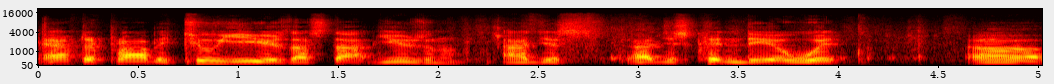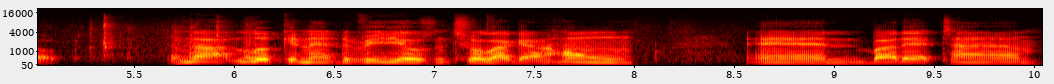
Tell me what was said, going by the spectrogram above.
after probably two years, I stopped using them. I just I just couldn't deal with uh, not looking at the videos until I got home. And by that time,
